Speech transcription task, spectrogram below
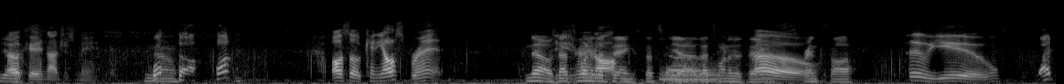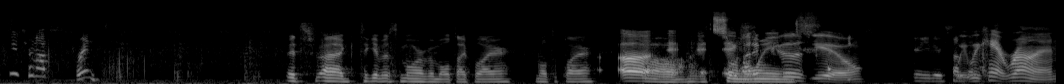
Yes. Okay, not just me. What the fuck? Also, can y'all sprint? No, Did that's one of the off? things. That's yeah, that's one of the things. Oh. Sprint's off. Who you? Why did you turn off sprint? It's uh to give us more of a multiplier. Multiplier. Uh, Oh, that's e- so annoying. excuse you. We, we can't run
